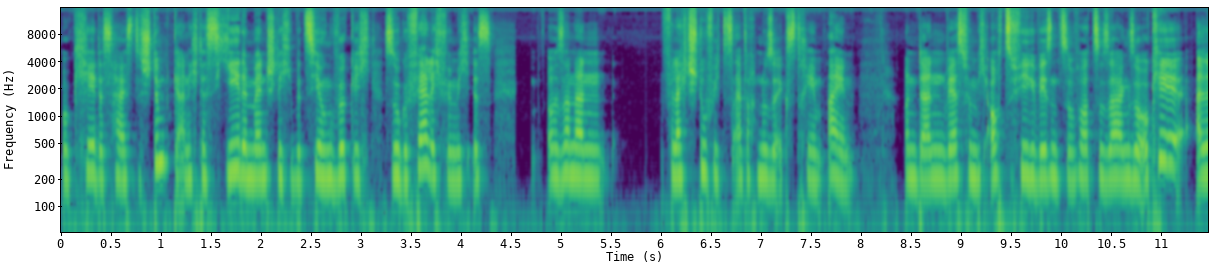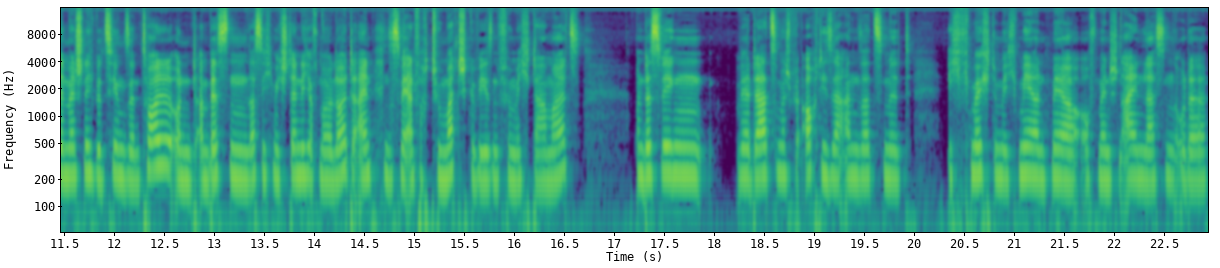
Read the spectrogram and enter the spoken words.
okay, das heißt, es stimmt gar nicht, dass jede menschliche Beziehung wirklich so gefährlich für mich ist, sondern vielleicht stufe ich das einfach nur so extrem ein. Und dann wäre es für mich auch zu viel gewesen, sofort zu sagen, so, okay, alle menschlichen Beziehungen sind toll und am besten lasse ich mich ständig auf neue Leute ein. Das wäre einfach too much gewesen für mich damals. Und deswegen wäre da zum Beispiel auch dieser Ansatz mit, ich möchte mich mehr und mehr auf Menschen einlassen oder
